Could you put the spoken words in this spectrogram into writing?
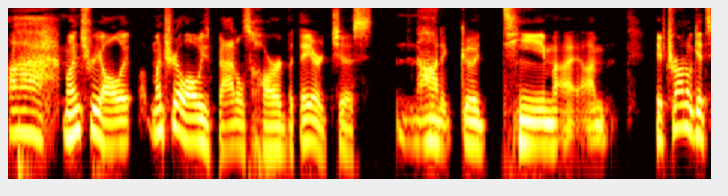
Ah, Montreal. Montreal always battles hard, but they are just not a good team. I, I'm. If Toronto gets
